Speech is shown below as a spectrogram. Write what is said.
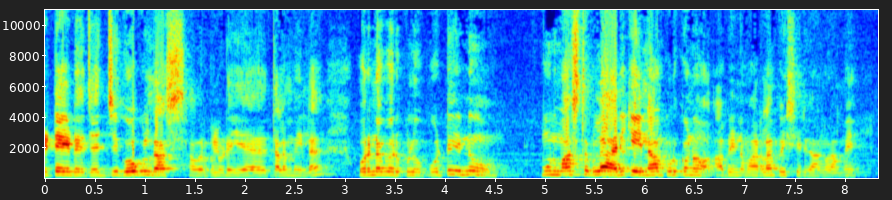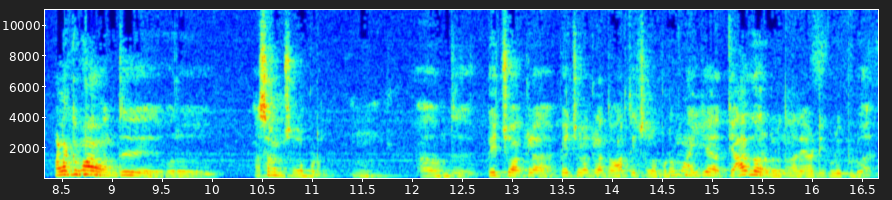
ரிட்டையர்டு ஜட்ஜு கோகுல்தாஸ் அவர்களுடைய தலைமையில் ஒரு நபர் குழு போட்டு இன்னும் மூணு மாதத்துக்குள்ளே அறிக்கையெல்லாம் கொடுக்கணும் அப்படின்ற மாதிரிலாம் பேசியிருக்காங்களாமே. வழக்கமாக வந்து ஒரு வசனம் சொல்லப்படும். ம், அது வந்து பேச்சுவாக்கில் பேச்சுவாக்கில் அந்த வார்த்தை சொல்லப்படும். ஐயா தியாக அவர்கள் வந்து நிறையா வாட்டி குறிப்பிடுவார்.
